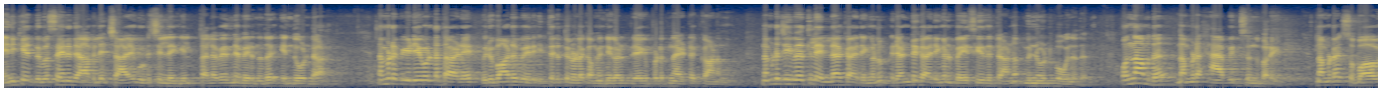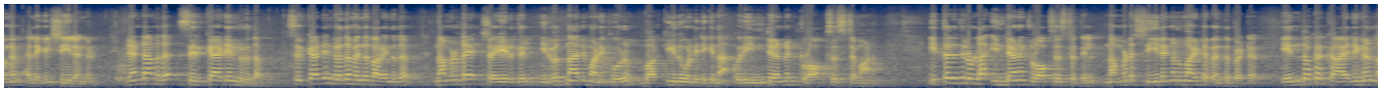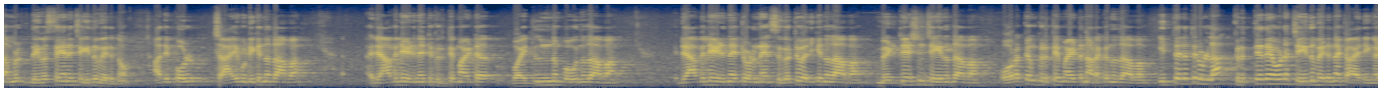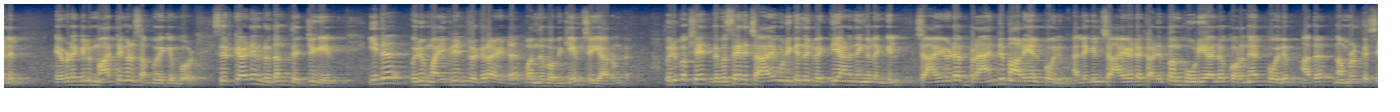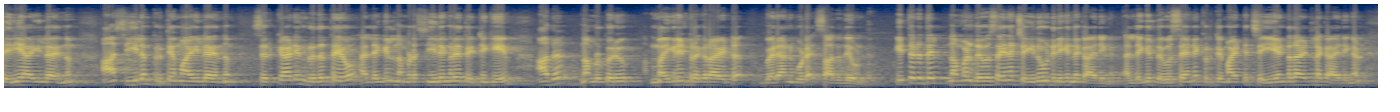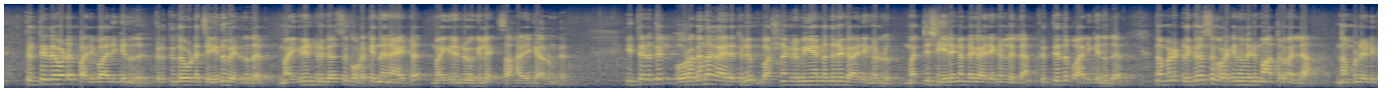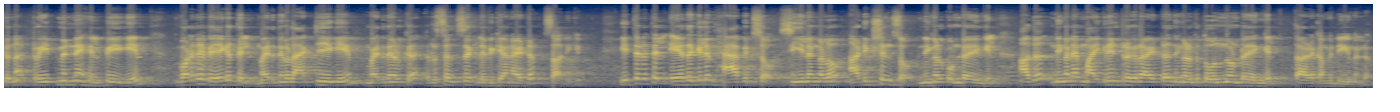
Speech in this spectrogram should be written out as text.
എനിക്ക് ദിവസേന രാവിലെ ചായ കുടിച്ചില്ലെങ്കിൽ തലവേദന വരുന്നത് എന്തുകൊണ്ടാണ്? നമ്മുടെ വീഡിയോകളുടെ താഴെ ഒരുപാട് പേര് ഇത്തരത്തിലുള്ള കമന്റുകൾ രേഖപ്പെടുത്തുന്നതായിട്ട് കാണുന്നു. നമ്മുടെ ജീവിതത്തിലെ എല്ലാ കാര്യങ്ങളും രണ്ട് കാര്യങ്ങൾ ബേസ് ചെയ്തിട്ടാണ് മുന്നോട്ട് പോകുന്നത്. ഒന്നാമത് നമ്മുടെ ഹാബിറ്റ്സ് എന്ന് പറയും. നമ്മുടെ സ്വഭാവങ്ങൾ അല്ലെങ്കിൽ ശീലങ്ങൾ. രണ്ടാമത് സിർക്കാഡിയൻ ഋതം സിർക്കാഡിയൻ ഋതം എന്ന് പറയുന്നത് നമ്മളുടെ ശരീരത്തിൽ ഇരുപത്തിനാല് മണിക്കൂറും വർക്ക് ചെയ്തുകൊണ്ടിരിക്കുന്ന ഒരു ഇന്റേണൽ ക്ലോക്ക് സിസ്റ്റമാണ് ഇത്തരത്തിലുള്ള ഇന്റേണൽ ക്ലോക്ക് സിസ്റ്റത്തിൽ നമ്മുടെ ശീലങ്ങളുമായിട്ട് ബന്ധപ്പെട്ട് എന്തൊക്കെ കാര്യങ്ങൾ നമ്മൾ ദിവസേന ചെയ്തു വരുന്നോ? അതിപ്പോൾ ചായ കുടിക്കുന്നതാവാം രാവിലെ എഴുന്നേറ്റ് കൃത്യമായിട്ട് വയറ്റിൽ നിന്നും പോകുന്നതാവാം രാവിലെ എഴുന്നേറ്റ ഉടനെ സിഗരറ്റ് വലിക്കുന്നതാവാം മെഡിറ്റേഷൻ ചെയ്യുന്നതാവാം ഉറക്കം കൃത്യമായിട്ട് നടക്കുന്നതാവാം ഇത്തരത്തിലുള്ള കൃത്യതയോടെ ചെയ്തു വരുന്ന കാര്യങ്ങളിൽ എവിടെയെങ്കിലും മാറ്റങ്ങൾ സംഭവിക്കുമ്പോൾ സിർക്കാഡിയൻ ഋതം തെറ്റുകയും ഇത് ഒരു മൈഗ്രെയിൻ ട്രിഗറായിട്ട് വന്നു ഭവിക്കുകയും ചെയ്യാറുണ്ട്. ഒരുപക്ഷെ ദിവസേന ചായ കുടിക്കുന്ന ഒരു വ്യക്തിയാണ് നിങ്ങളെങ്കിൽ ചായയുടെ ബ്രാൻഡ് മാറിയാൽ പോലും അല്ലെങ്കിൽ ചായയുടെ കടുപ്പം കൂടിയാലോ കുറഞ്ഞാൽ പോലും അത് നമ്മൾക്ക് ശരിയായില്ല എന്നും ആ ശീലം കൃത്യമായില്ല എന്നും സിർക്കാഡിയൻ ഋതത്തെയോ അല്ലെങ്കിൽ നമ്മുടെ ശീലങ്ങളെ തെറ്റിക്കുകയും അത് നമ്മൾക്കൊരു മൈഗ്രെയിൻ ട്രിഗറായിട്ട് വരാൻ കൂടെ സാധ്യതയുണ്ട്. ഇത്തരത്തിൽ നമ്മൾ ദിവസേന ചെയ്തുകൊണ്ടിരിക്കുന്ന കാര്യങ്ങൾ അല്ലെങ്കിൽ ദിവസേന കൃത്യമായിട്ട് ചെയ്യേണ്ടതായിട്ടുള്ള കാര്യങ്ങൾ കൃത്യതയോടെ പരിപാലിക്കുന്നത് കൃത്യതയോടെ ചെയ്തു വരുന്നത് മൈഗ്രെയിൻ ട്രിഗേഴ്സ് കുറയ്ക്കുന്നതിനായിട്ട് മൈഗ്രെയിൻ രോഗികളെ സഹായിക്കാറുണ്ട്. ഇത്തരത്തിൽ ഉറങ്ങുന്ന കാര്യത്തിലും ഭക്ഷണ ക്രമീകരണത്തിന്റെ കാര്യങ്ങളിലും മറ്റ് ശീലങ്ങളുടെ കാര്യങ്ങളിലെല്ലാം കൃത്യത പാലിക്കുന്നത് നമ്മുടെ ട്രിഗേഴ്സ് കുറയ്ക്കുന്നതിന് മാത്രമല്ല നമ്മൾ എടുക്കുന്ന ട്രീറ്റ്മെന്റിനെ ഹെൽപ്പ് ചെയ്യുകയും വളരെ വേഗത്തിൽ മരുന്നുകൾ ആക്ട് ചെയ്യുകയും മരുന്നുകൾക്ക് റിസൾട്ട്സ് ലഭിക്കാനായിട്ടും സാധിക്കും. ഇത്തരത്തിൽ ഏതെങ്കിലും ഹാബിറ്റ്സോ ശീലങ്ങളോ അഡിക്ഷൻസോ നിങ്ങൾക്കുണ്ടെങ്കിൽ അത് നിങ്ങളെ മൈഗ്രെയിൻ ട്രിഗറായിട്ട് നിങ്ങൾക്ക് തോന്നുന്നുണ്ടെങ്കിൽ താഴെ കമന്റ് ചെയ്യുമല്ലോ.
